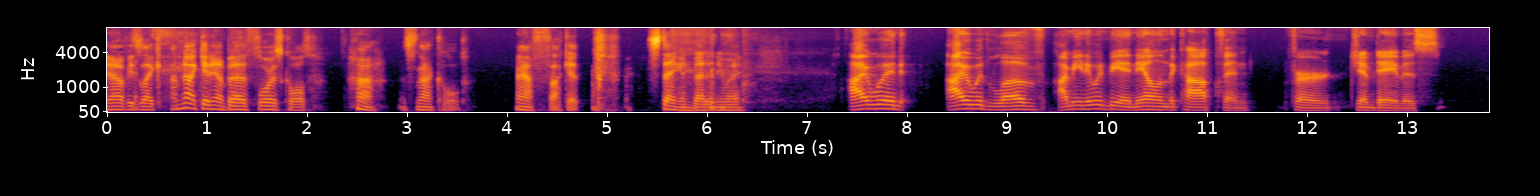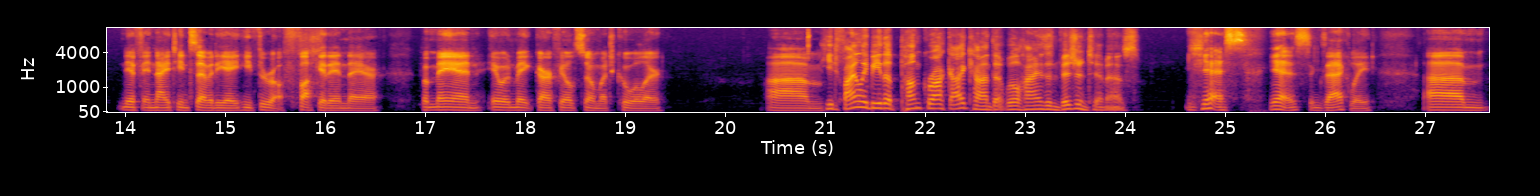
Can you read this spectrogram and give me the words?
know, if he's like, I'm not getting out of bed, the floor is cold. Huh, it's not cold. Ah, fuck it. Staying in bed anyway. I would I would love I mean it would be a nail in the coffin for Jim Davis if in 1978 he threw a fuck it in there. But man, it would make Garfield so much cooler. Um He'd finally be the punk rock icon that Will Hines envisioned him as. yes, yes, exactly. Um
